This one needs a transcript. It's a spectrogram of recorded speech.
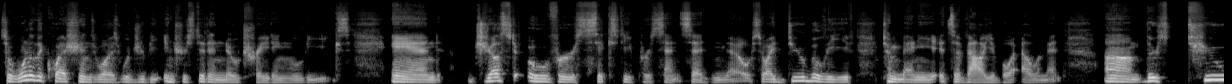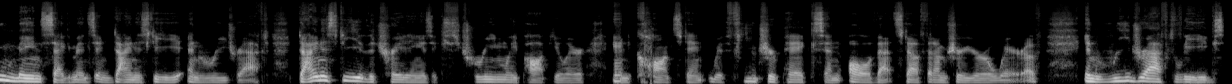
So one of the questions was would you be interested in no trading leagues? And just over 60% said no. So I do believe to many it's a valuable element. Um, there's two main segments in Dynasty and Redraft. Dynasty, the trading is extremely popular and constant with future picks and all of that stuff that I'm sure you're aware of. In Redraft leagues,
